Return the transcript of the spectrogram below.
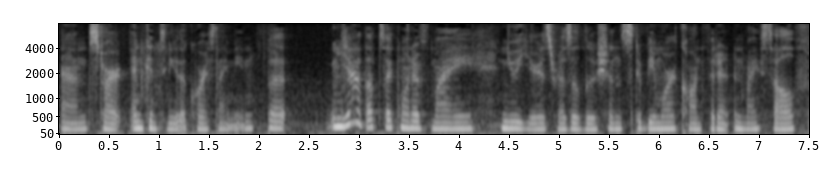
and start and continue the course. I mean, but yeah, that's like one of my New Year's resolutions to be more confident in myself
